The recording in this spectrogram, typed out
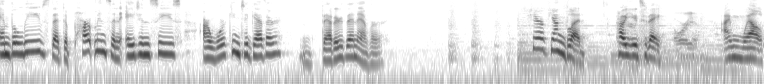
and believes that departments and agencies are working together better than ever. Sheriff Youngblood, how are you today? How are you? I'm well,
